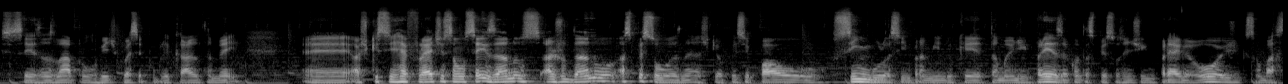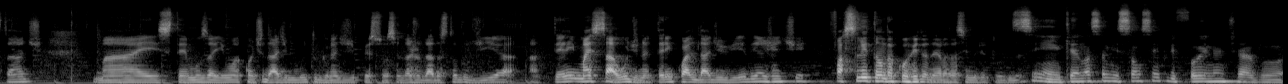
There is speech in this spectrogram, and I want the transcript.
esses seis anos lá, para um vídeo que vai ser publicado também, é, acho que se reflete, são seis anos ajudando as pessoas, né? Acho que é o principal símbolo, assim, para mim, do que tamanho de empresa, quantas pessoas a gente emprega hoje, que são bastante, mas temos aí uma quantidade muito grande de pessoas sendo ajudadas todo dia a terem mais saúde, né? Terem qualidade de vida e a gente facilitando a corrida delas acima de tudo, né? Sim, que a nossa missão sempre foi, né, Tiago,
